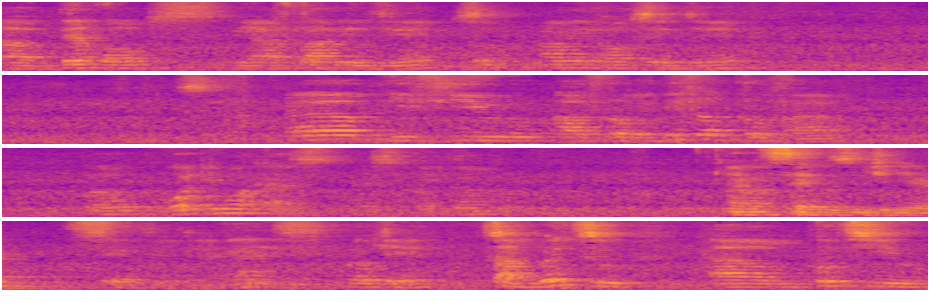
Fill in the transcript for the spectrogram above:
uh, DevOps, we have cloud engineer. So, how many ops engineer? Um, if you are from a different profile, well, what do you work as, as for example? I'm a sales engineer. Sales engineer, nice. Okay, so I'm going to um, put you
